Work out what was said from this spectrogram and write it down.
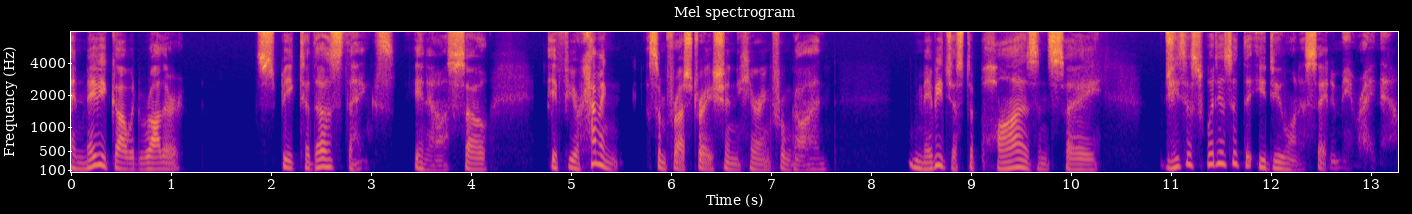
and maybe God would rather speak to those things, you know. So if you're having some frustration hearing from God, maybe just to pause and say, Jesus, what is it that you do want to say to me right now?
